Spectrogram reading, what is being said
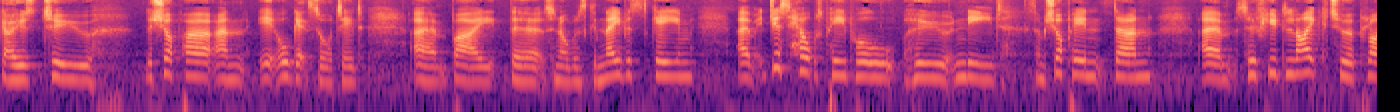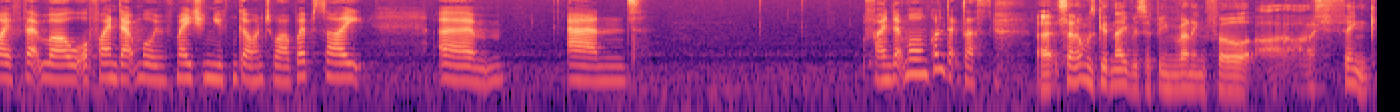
goes to the shopper and it all gets sorted um, by the St Albans Good Neighbours scheme. Um, it just helps people who need some shopping done. Um, so if you'd like to apply for that role or find out more information, you can go onto our website um, and find out more and contact us. Uh, St Albans Good Neighbours have been running for, uh, I think,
